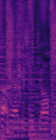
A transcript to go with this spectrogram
大家就先交付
